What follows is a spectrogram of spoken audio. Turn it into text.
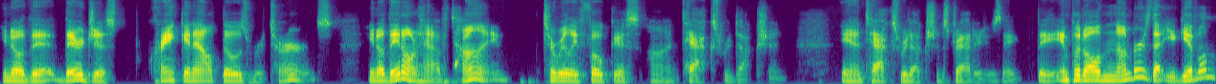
you know that they're just cranking out those returns. You know they don't have time to really focus on tax reduction and tax reduction strategies. They they input all the numbers that you give them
